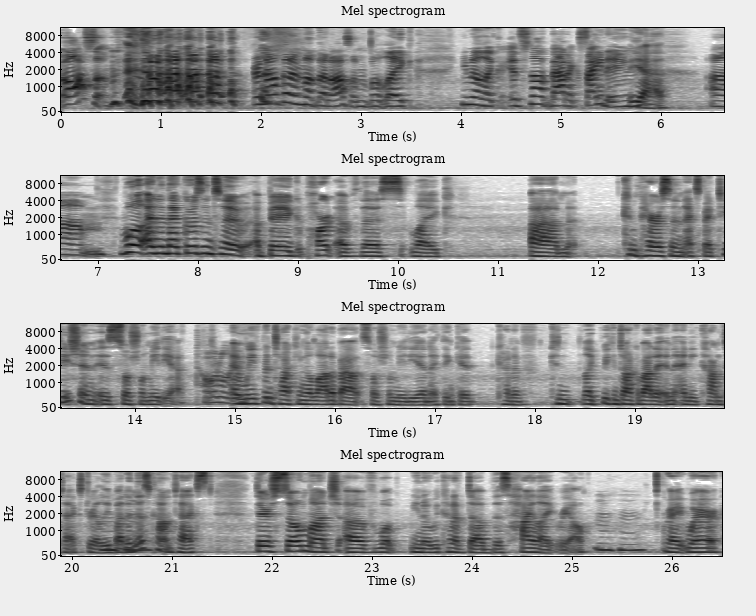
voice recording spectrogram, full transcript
awesome. or not that I'm not that awesome, but like, you know, like it's not that exciting. Yeah. Um, Well, and then that goes into a big part of this, like, um, comparison and expectation is social media. totally. And we've been talking a lot about social media, and I think it kind of can, like, we can talk about it in any context, really. But in this context, there's so much of what, you know, we kind of dub this highlight reel, right? Where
